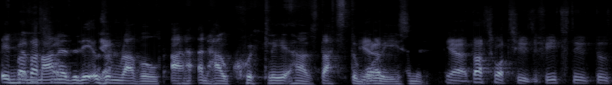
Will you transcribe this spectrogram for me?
in the manner what- that it has yeah. unravelled and, and how quickly it has? That's the Yeah. worry, isn't it? yeah, that's what two defeats do. Do,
